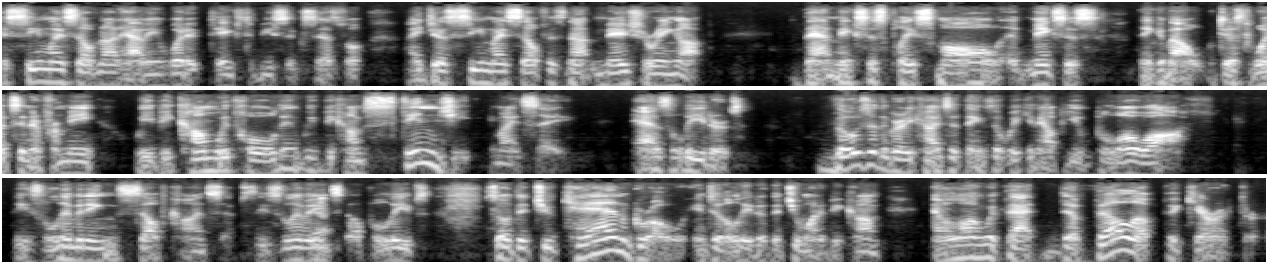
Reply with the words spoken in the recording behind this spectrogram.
I see myself not having what it takes to be successful. I just see myself as not measuring up. That makes us play small. It makes us think about just what's in it for me. We become withholding, we become stingy, you might say, as leaders. Those are the very kinds of things that we can help you blow off these limiting self concepts, these limiting yeah. self beliefs, so that you can grow into the leader that you want to become. And along with that, develop the character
